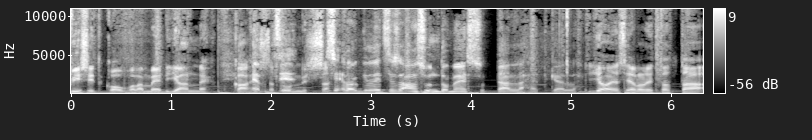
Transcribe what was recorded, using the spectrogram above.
Visit Kouvola med Janne kahdessa Se- tunnissa. Siellä on kyllä itse asiassa asuntomessut tällä hetkellä. Joo, ja siellä oli tota,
